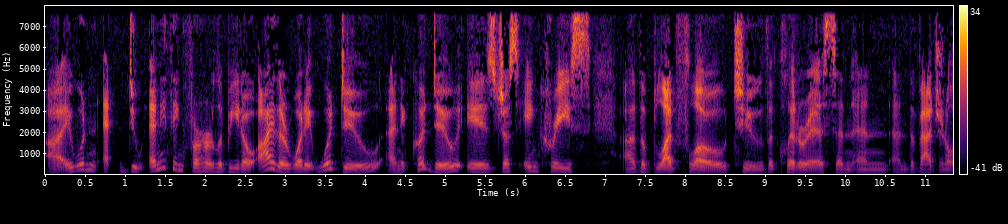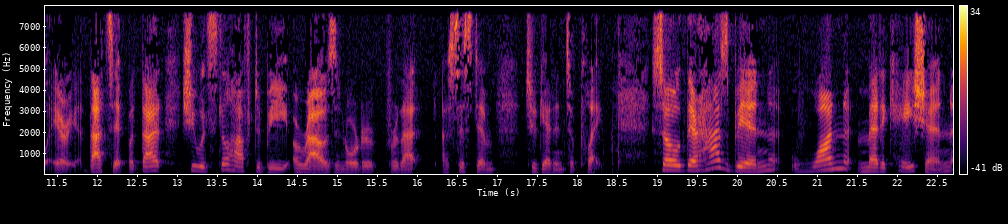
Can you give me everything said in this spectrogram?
uh, it wouldn't do anything for her libido either. What it would do, and it could do, is just increase uh, the blood flow to the clitoris and, and, and the vaginal area. That's it. But that, she would still have to be aroused in order for that uh, system to get into play. So there has been one medication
